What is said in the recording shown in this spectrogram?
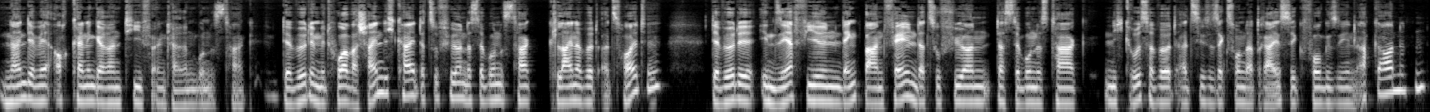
Nein, der wäre auch keine Garantie für einen kleineren Bundestag. Der würde mit hoher Wahrscheinlichkeit dazu führen, dass der Bundestag kleiner wird als heute. Der würde in sehr vielen denkbaren Fällen dazu führen, dass der Bundestag nicht größer wird als diese 630 vorgesehenen Abgeordneten.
